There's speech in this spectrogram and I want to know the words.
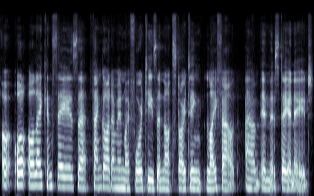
Uh, all, all I can say is that thank God I'm in my 40s and not starting life out um, in this day and age.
